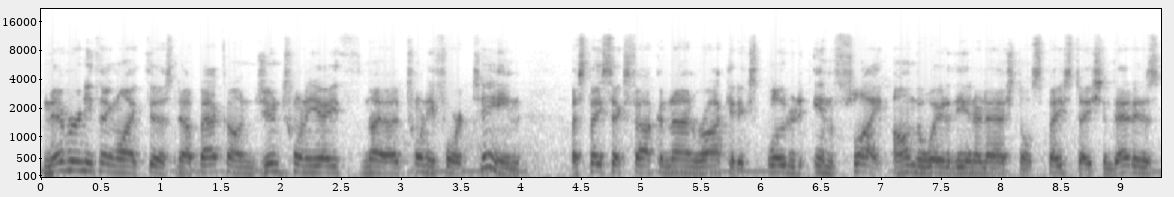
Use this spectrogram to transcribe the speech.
Never anything like this. Now, back on June 28, uh, 2014, a SpaceX Falcon 9 rocket exploded in flight on the way to the International Space Station. That is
